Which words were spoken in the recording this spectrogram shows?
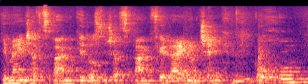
Gemeinschaftsbank, Genossenschaftsbank für Leihen und Schenken in Bochum.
